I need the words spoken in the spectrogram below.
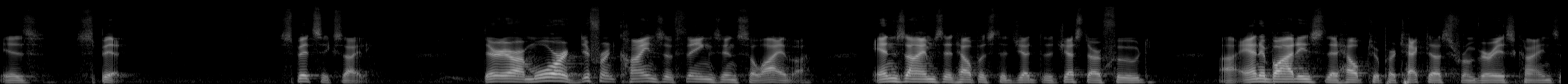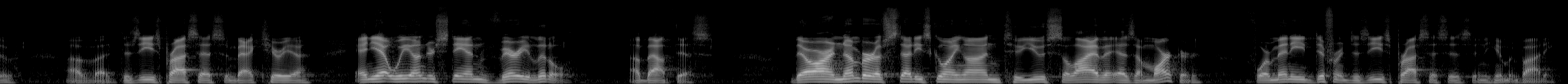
is spit. Spit's exciting. There are more different kinds of things in saliva enzymes that help us to digest our food, uh, antibodies that help to protect us from various kinds of of uh, disease process and bacteria, and yet we understand very little about this. There are a number of studies going on to use saliva as a marker for many different disease processes in the human body.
